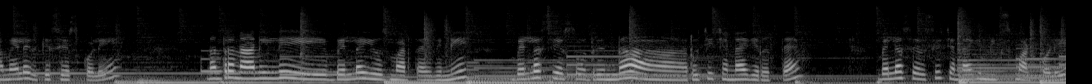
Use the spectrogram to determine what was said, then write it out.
ಆಮೇಲೆ ಇದಕ್ಕೆ ಸೇರಿಸ್ಕೊಳ್ಳಿ. ನಂತರ ನಾನಿಲ್ಲಿ ಬೆಲ್ಲ ಯೂಸ್ ಮಾಡ್ತಾ ಇದ್ದೀನಿ. ಬೆಲ್ಲ ಸೇರಿಸೋದ್ರಿಂದ ರುಚಿ ಚೆನ್ನಾಗಿರುತ್ತೆ. ಬೆಲ್ಲ ಸೇರಿಸಿ ಚೆನ್ನಾಗಿ ಮಿಕ್ಸ್ ಮಾಡ್ಕೊಳ್ಳಿ.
